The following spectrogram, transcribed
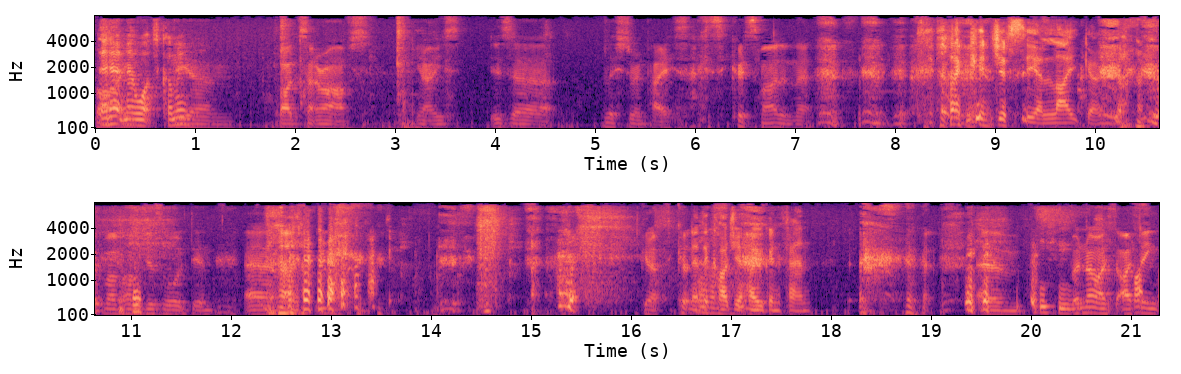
they don't know what's coming. The, um, by the centre halves, you know, he's is uh, blistering pace. I can see Chris smiling there. I can just see a light going on. My mum just walked in. Um, gonna have to cut Another that. Kodjia Hogan fan. um, but no, I, th- I think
